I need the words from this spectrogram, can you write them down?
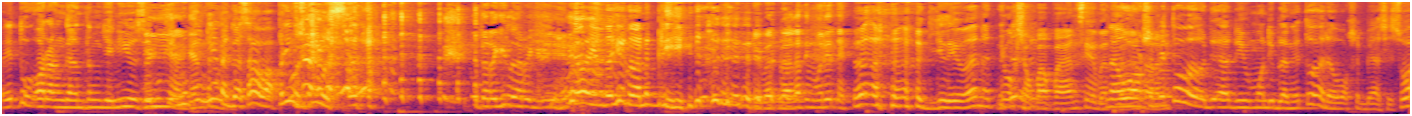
Itu orang ganteng jenius ya. Mungkin, Iya, mungkin dia Nagasawa. Primus, primus. Bentar lagi luar negeri. Oh, yang lagi ke luar negeri. Hebat banget nih muridnya. Gile banget. Ini workshop apaan sih hebat Nah banget workshop itu di, di mau dibilang itu ada workshop beasiswa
